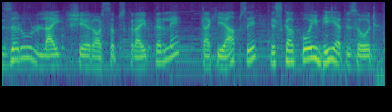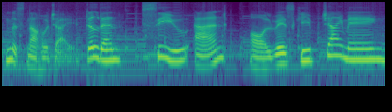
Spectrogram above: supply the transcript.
ज़रूर लाइक, शेयर और सब्सक्राइब कर लें, ताकि आपसे इसका कोई भी एपिसोड मिस ना हो जाए। Till then see you and always keep chiming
